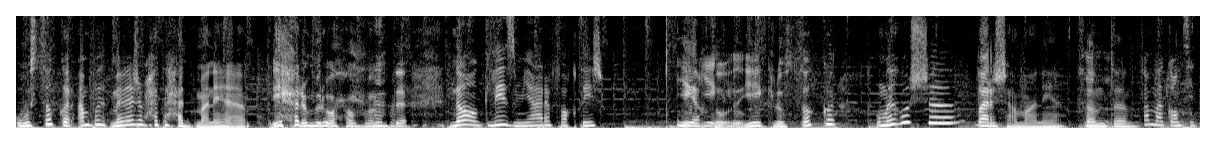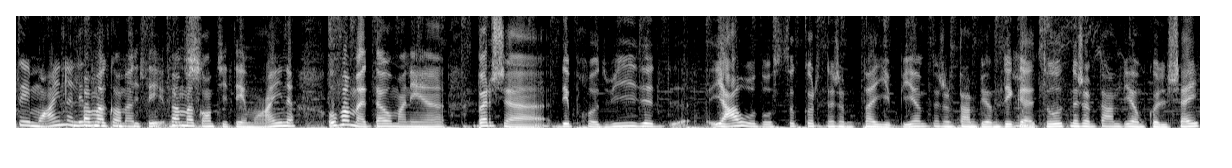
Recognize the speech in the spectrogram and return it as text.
والسكر ما نجم حتى حد معناها يحرم روحه فهمت؟ donc لازم يعرف وقتاش ياخذوا. ياكلوا السكر وماهوش برشا معناها. فهمت؟ فما quantité معينة لازم فما quantité فما quantité معينة. وفما تو معناها برشا des produits يعوضوا السكر. تنجم تطيب بيهم تنجم تعمل بيهم des gâteaux تنجم تعمل بيهم كل شيء.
